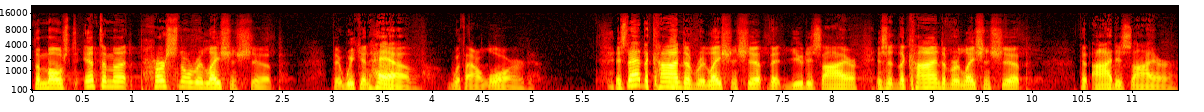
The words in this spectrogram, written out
the most intimate personal relationship that we can have with our Lord. Is that the kind of relationship that you desire? Is it the kind of relationship that I desire?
